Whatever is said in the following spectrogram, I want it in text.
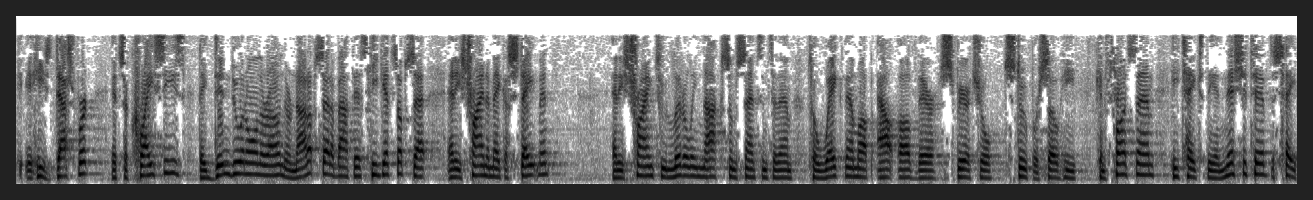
He's desperate. It's a crisis. They didn't do it on their own. They're not upset about this. He gets upset, and he's trying to make a statement and he's trying to literally knock some sense into them to wake them up out of their spiritual stupor. So he confronts them. He takes the initiative to say,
